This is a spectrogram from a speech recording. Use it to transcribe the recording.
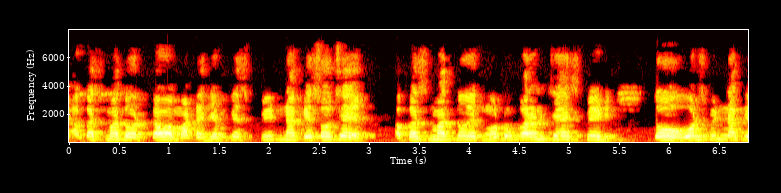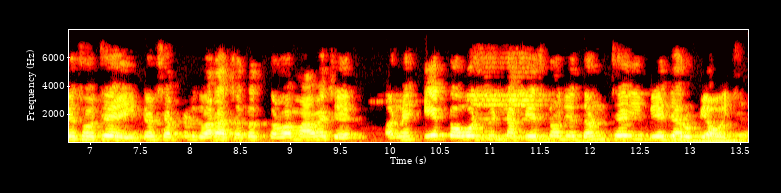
અકસ્માતો અટકાવવા માટે જેમ કે સ્પીડના કેસો છે અકસ્માતનું એક મોટું કારણ છે સ્પીડ. તો ઓવર સ્પીડના કેસો છે, ઇન્ટરસેપ્ટર દ્વારા સતત કરવામાં આવે છે અને એક ઓવર સ્પીડના કેસનો જે દંડ છે, એ બે હજાર રૂપિયા હોય છે.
